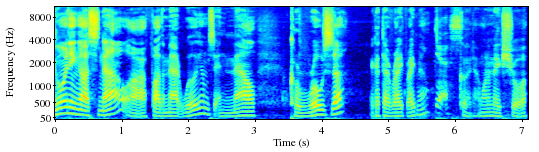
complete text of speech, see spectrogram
Joining us now are Father Matt Williams and Mal Carozza. I got that right, right, Mal? Yes. Good. I want to make sure.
